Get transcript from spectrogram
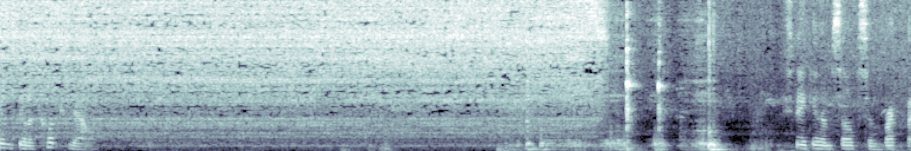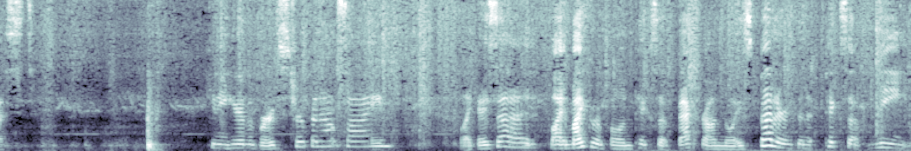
Logan's gonna cook now. He's making himself some breakfast. Can you hear the birds chirping outside? Like I said, my microphone picks up background noise better than it picks up me.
